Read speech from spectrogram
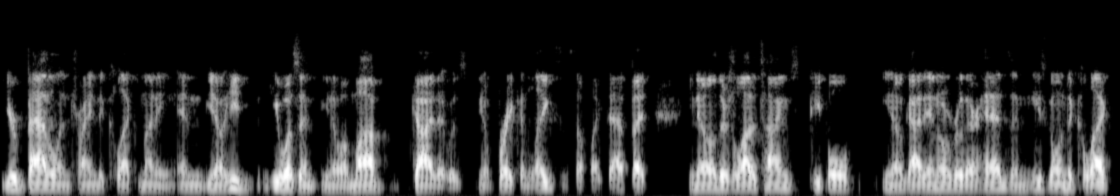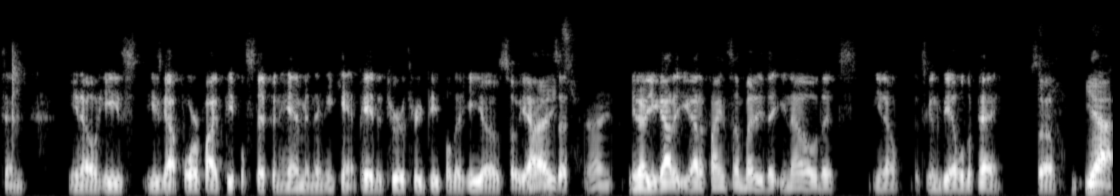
you're battling trying to collect money, and you know he he wasn't you know a mob guy that was you know breaking legs and stuff like that. But you know, there's a lot of times people you know got in over their heads, and he's going to collect, and you know he's he's got four or five people stiffing him, and then he can't pay the two or three people that he owes. So yeah, right, a, right. You know, you got to you got to find somebody that you know that's you know that's going to be able to pay. So yeah,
